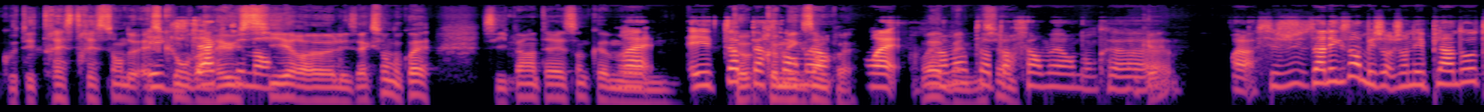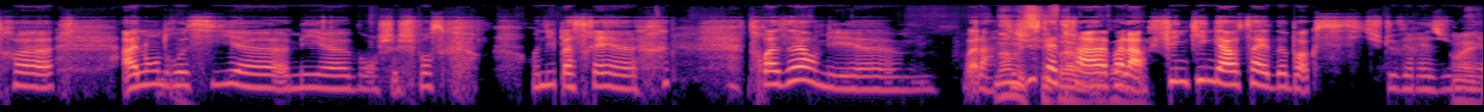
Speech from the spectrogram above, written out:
côté très stressant de est-ce qu'on va réussir les actions? Donc ouais, c'est hyper intéressant comme et top performer. Exemple, ouais. ouais, vraiment top performer. Donc, euh, voilà, c'est juste un exemple, mais j'en ai plein d'autres euh, à Londres aussi. Euh, mais bon, je, je pense qu'on y passerait trois heures, mais voilà, c'est juste être voilà, thinking outside the box, si je devais résumer.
